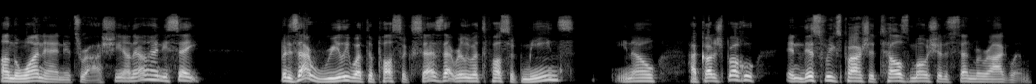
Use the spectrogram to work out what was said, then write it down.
on the one hand, it's Rashi. On the other hand, you say, but is that really what the pasuk says? Is that really what the pasuk means? You know, Hakadosh Baruch Hu, in this week's parsha tells Moshe to send miraglim.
